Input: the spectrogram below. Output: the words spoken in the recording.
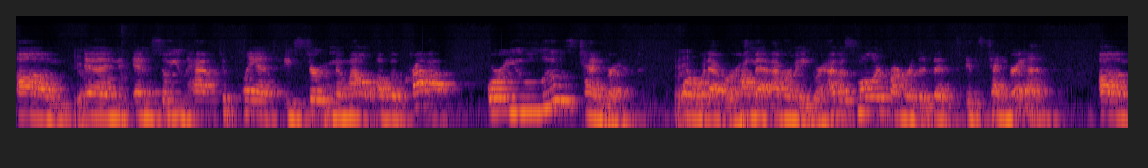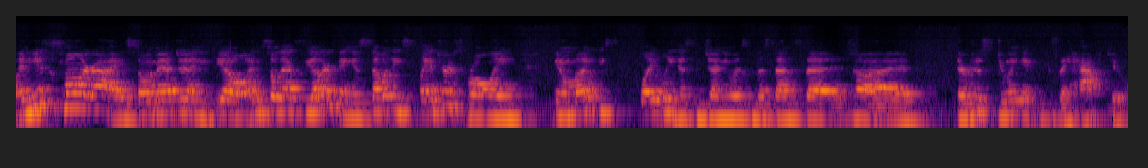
Um, Yep. and and so you have to plant a certain amount of a crop, or you lose ten grand or whatever, however many grand. I have a smaller farmer that that's it's ten grand. Um, and he's a smaller guy, so imagine, you know, and so that's the other thing is some of these planters rolling, you know, might be slightly disingenuous in the sense that uh, they're just doing it because they have to.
